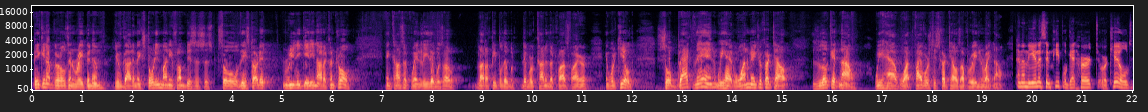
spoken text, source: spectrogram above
picking up girls and raping them. You've got them extorting money from businesses. So they started really getting out of control. And consequently, there was a lot of people that were, that were caught in the crossfire and were killed. So back then, we had one major cartel. Look at now. We have what, five or six cartels operating right now. And then the innocent people get hurt or killed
